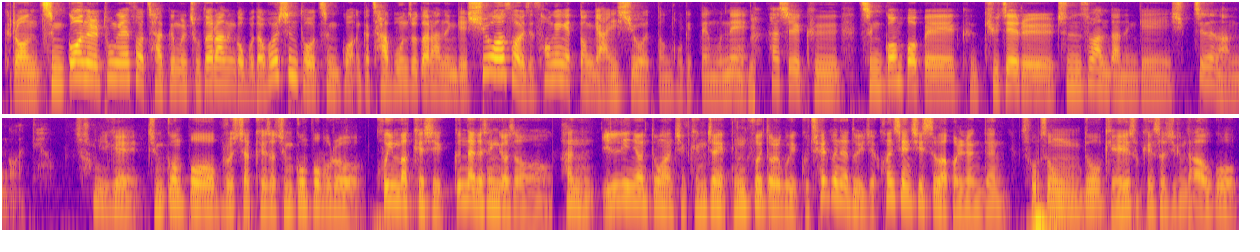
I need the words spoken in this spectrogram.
그런 증권을 통해서 자금을 조달하는 것보다 훨씬 더 증권, 그러니까 자본 조달하는 게 쉬워서 이제 성행했던 게 ICO였던 거기 때문에 네. 사실 그 증권법의 그 규제를 준수한다는 게 쉽지는 않은 것 같아요. 참 이게 증권법으로 시작해서 증권법으로 코인마켓이 끝나게 생겨서 한 1, 2년 동안 지금 굉장히 공포에 떨고 있고 최근에도 이제 컨센시스와 관련된 소송도 계속해서 지금 나오고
